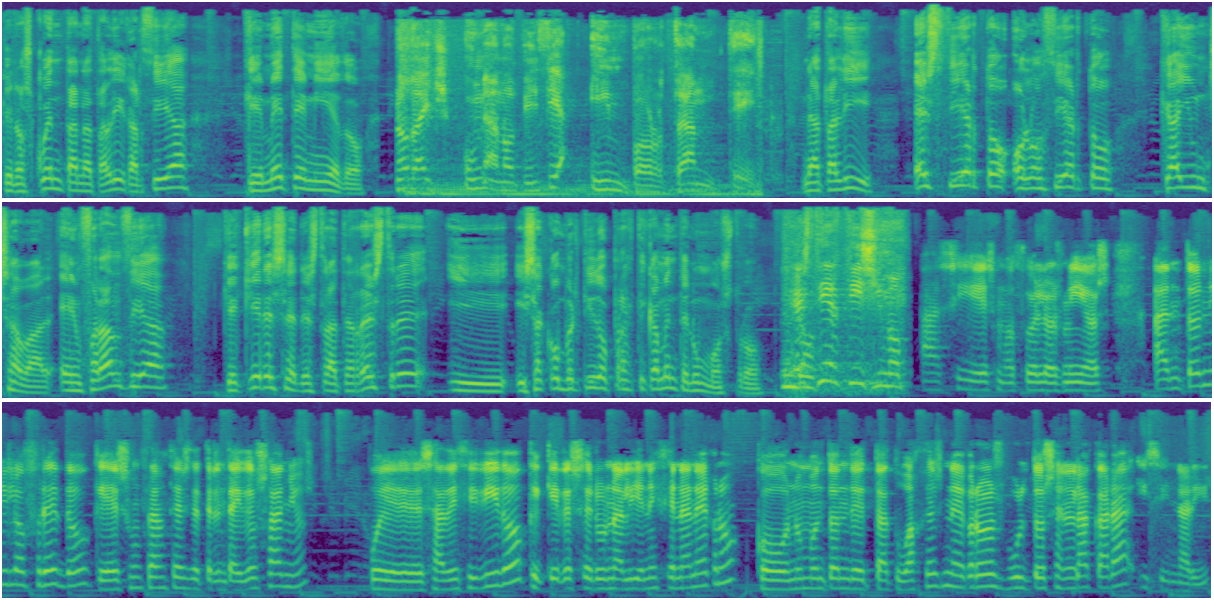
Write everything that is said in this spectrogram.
que nos cuenta Natalie García, que mete miedo. No dais una noticia importante. Natalie, ¿es cierto o no cierto que hay un chaval en Francia que quiere ser extraterrestre y, y se ha convertido prácticamente en un monstruo? Es ciertísimo. Así es, mozuelos míos. Antoni Lofredo, que es un francés de 32 años, pues ha decidido que quiere ser un alienígena negro con un montón de tatuajes negros, bultos en la cara y sin nariz.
